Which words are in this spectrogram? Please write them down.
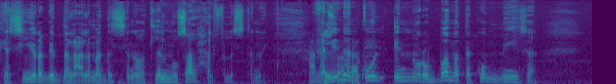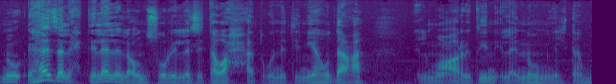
كثيرة جدا على مدى السنوات للمصالحة الفلسطينية. خلينا. نقول إنه ربما تكون ميزة. إنه هذا الاحتلال العنصري الذي توحد ونتنياهو دعا المعارضين إلى إنهم يلتموا.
